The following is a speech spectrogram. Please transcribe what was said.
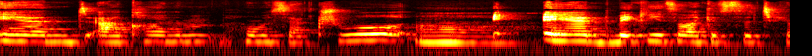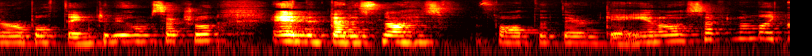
and uh, calling them homosexual oh, and making it sound like it's a terrible thing to be homosexual and that it's not his fault that they're gay and all this stuff. And I'm like,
